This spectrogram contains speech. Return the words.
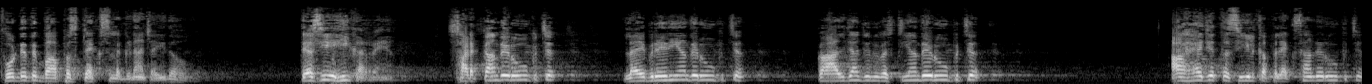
ਤੁਹਾਡੇ ਤੇ ਵਾਪਸ ਟੈਕਸ ਲੱਗਣਾ ਚਾਹੀਦਾ ਹੋ ਤੇ ਅਸੀਂ ਇਹੀ ਕਰ ਰਹੇ ਹਾਂ। ਸੜਕਾਂ ਦੇ ਰੂਪ ਚ ਲਾਇਬ੍ਰੇਰੀਆਂ ਦੇ ਰੂਪ ਚ ਕਾਲਜਾਂ ਯੂਨੀਵਰਸਿਟੀਆਂ ਦੇ ਰੂਪ ਚ ਆਹੇ ਜੇ ਤਹਿਸੀਲ ਕੰਪਲੈਕਸਾਂ ਦੇ ਰੂਪ ਚ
